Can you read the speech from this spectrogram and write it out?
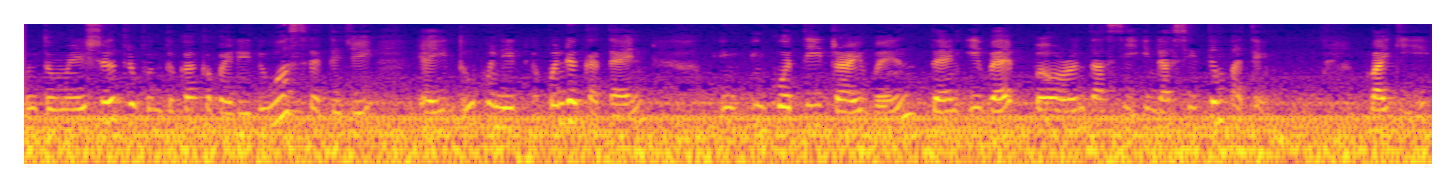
untuk Malaysia terbentukkan kepada dua strategi iaitu pendekatan equity driven dan event berorientasi industri tempatan. Bagi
